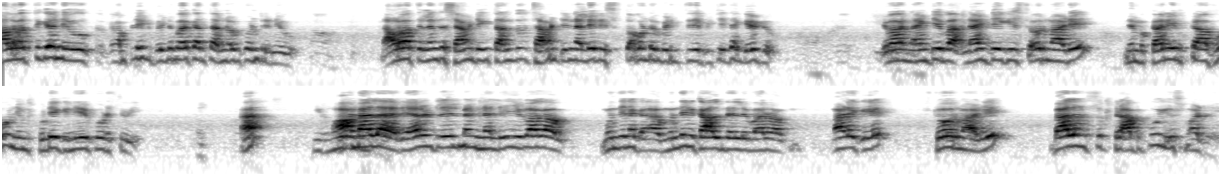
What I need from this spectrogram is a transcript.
ನಲವತ್ತಿಗೆ ನೀವು ಕಂಪ್ಲೀಟ್ ಬಿಡ್ಬೇಕಂತ ನೋಡ್ಕೊಂಡ್ರಿ ನೀವು. ನಲವತ್ತರಿಂದ ಸೆವೆಂಟಿಗೆ ತಂದು ಸೆವೆಂಟಿನಲ್ಲಿ ರಿಸ್ಕ್ ತಗೊಂಡು ಬಿಡ್ತಿದ್ದೆ ಬಿಟ್ಟಿದ್ದೆ ಗೇಟು ಇವಾಗ ನೈಂಟಿ ಬ ನೈಂಟಿಗೆ ಸ್ಟೋರ್ ಮಾಡಿ ನಿಮ್ಮ ಖರೀಫ್ ಸ್ಟಾಫು ನಿಮ್ಮ ಕುಡಿಯಕ್ಕೆ ನೀರು ಕೊಡ್ತೀವಿ ಆ? ಆಮೇಲೆ ಎರಡು ನಲ್ಲಿ ಇವಾಗ ಮುಂದಿನ ಮುಂದಿನ ಕಾಲದಲ್ಲಿ ಬರೋ ಮಳೆಗೆ ಸ್ಟೋರ್ ಮಾಡಿ ಬ್ಯಾಲೆನ್ಸ್ ಕ್ರಾಪ್ಗೂ ಯೂಸ್ ಮಾಡ್ರಿ.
